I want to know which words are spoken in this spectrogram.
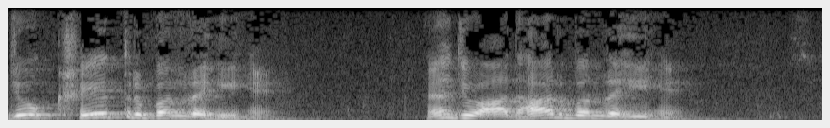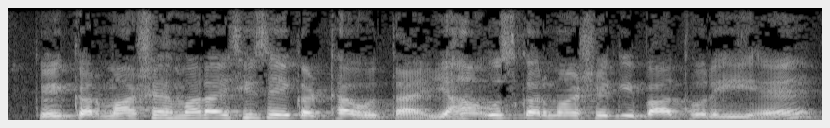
जो क्षेत्र बन रही हैं है, जो आधार बन रही हैं क्योंकि कर्माशय हमारा इसी से इकट्ठा होता है। यहाँ उस कर्माशय की बात हो रही है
